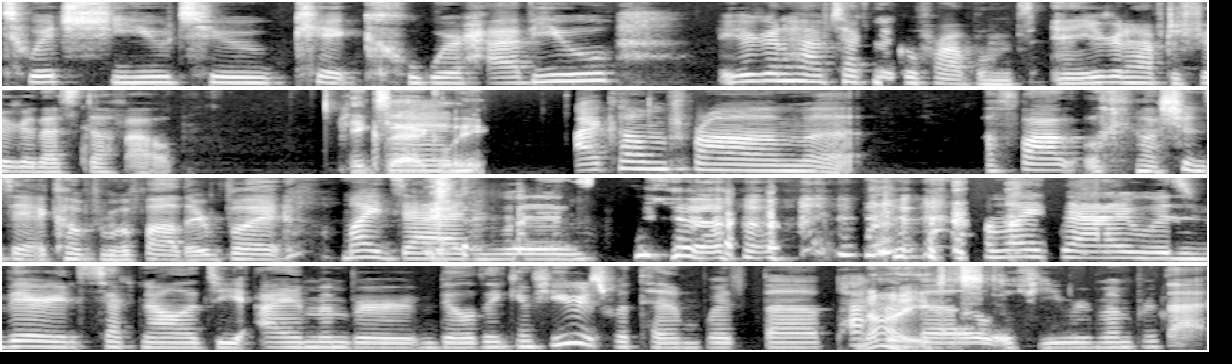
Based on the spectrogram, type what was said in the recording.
Twitch, YouTube, Kick, where have you, you're going to have technical problems and you're going to have to figure that stuff out. Exactly. And I come from uh, a father i shouldn't say i come from a father but my dad was my dad was very into technology. I remember building computers with him with the packard nice. bell if you remember that.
